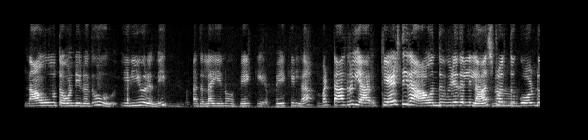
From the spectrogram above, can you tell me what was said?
ನಾವು ತಗೊಂಡಿರೋದು ಹಿರಿಯೂರಲ್ಲಿ. ಅದೆಲ್ಲ ಏನು ಬೇಕಿ ಬೇಕಿಲ್ಲ. ಬಟ್ ಆದ್ರೂ ಯಾರ್ ಕೇಳ್ತೀರಾ ಆ ಒಂದು ವಿಡಿಯೋದಲ್ಲಿ ಲಾಸ್ಟ್ ಒಂದು ಗೋಲ್ಡ್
